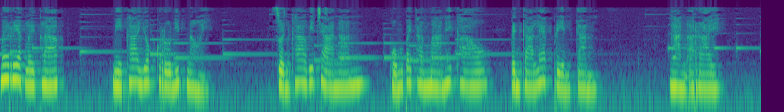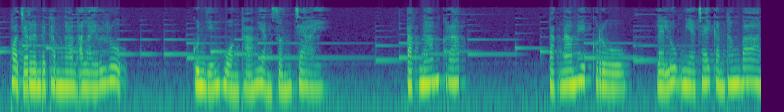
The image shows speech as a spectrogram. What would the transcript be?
ไม่เรียกเลยครับ มีค่ายกครูนิดหน่อย ส่วนค่าวิชานั้น ผมไปทำงานให้เขาเป็นการแลกเปลี่ยนกัน งานอะไร พ่อเจริญไปทำงานอะไรหรือลูก คุณหญิงห่วงถามอย่างสนใจ ตักน้ำครับ ตักน้ำให้ครู และลูกเมียใช้กันทั้งบ้าน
